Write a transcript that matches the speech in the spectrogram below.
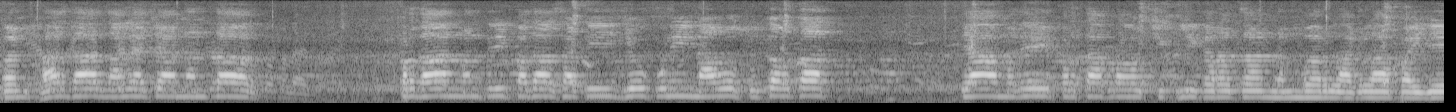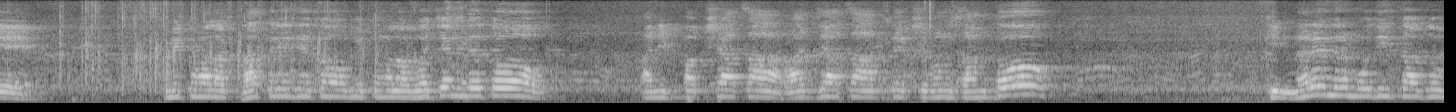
पण खासदार झाल्याच्यानंतर प्रधानमंत्री पदासाठी जो कोणी नावं सुचवतात त्यामध्ये प्रतापराव चिखलीकराचा नंबर लागला पाहिजे. मी तुम्हाला खात्री देतो मी तुम्हाला वचन देतो आणि पक्षाचा राज्याचा अध्यक्ष म्हणून सांगतो की नरेंद्र मोदीचा जो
